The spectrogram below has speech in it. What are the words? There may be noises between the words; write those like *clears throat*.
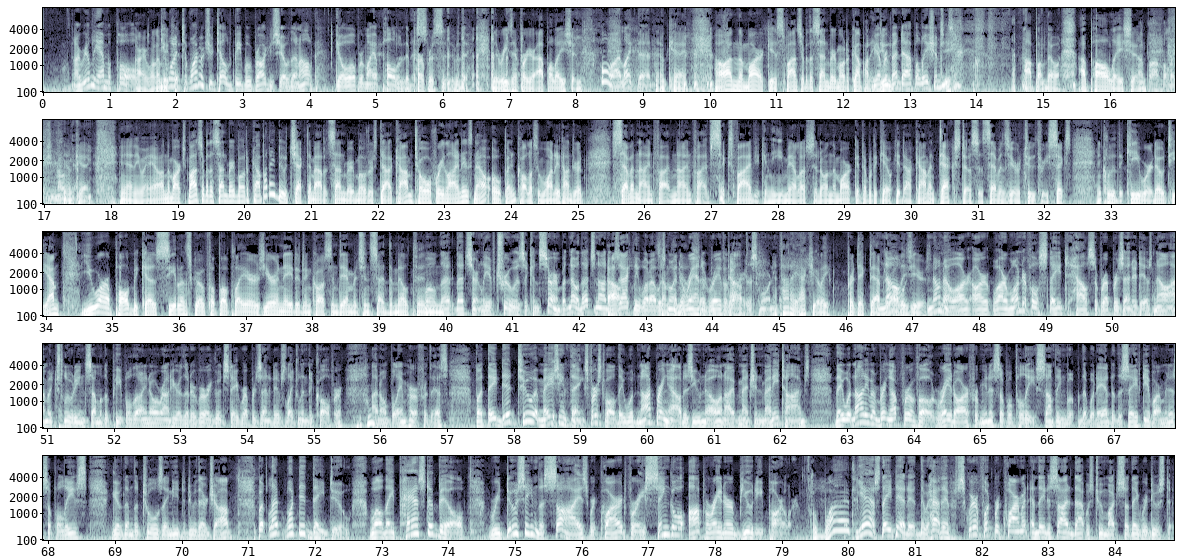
I really am appalled. All right, well, let me fit- to, why don't you tell the people who brought your show, then I'll go over my appalledness. the purpose, the, the reason for your appellation. *laughs* Oh, I like that. Okay. On the Mark is sponsored by the Sunbury Motor Company. Have you ever Dude, been to Appalachians? *laughs* *laughs* App- no, Appellation. Appalachian, okay. Okay. Anyway, on the Mark, sponsored by the Sunbury Motor Company. Do check them out at sunburymotors.com. Toll free line is now open. Call us at 1 800 795 9565. You can email us at onthemark at WKOK.com and text us at 70236. Include the keyword OTM. You are appalled because Selinsgrove football players urinated and caused some damage inside the Milton. Well, that, that certainly, if true, is a concern. But no, that's not Oh, exactly what I was going to else. rant and rave Darn. About this morning. I thought I accurately predict after no, all these years. No, no. Our, our our wonderful state House of Representatives. Now, I'm excluding some of the people that I know around here that are very good state representatives, like Lynda Culver. Mm-hmm. I don't blame her for this, but they did two amazing things. First of all, they would not bring out, as you know, and I've mentioned many times, they would not even bring up for a vote radar for municipal police, something that would add to the safety of our municipal police, give them the tools they need to do their job. But let what did they do? Well, they passed a bill reducing the size required for a single operator beauty parlor. What? Yes, they did. It, they had a square foot requirement, and they decided that was too much, so they reduced it.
